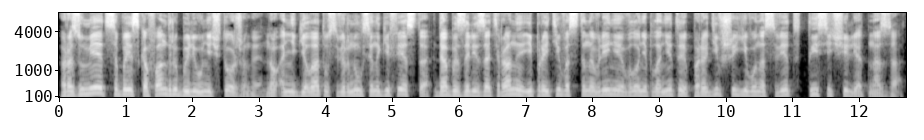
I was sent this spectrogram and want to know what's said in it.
Разумеется, боескафандры были уничтожены, но Аннигилатус вернулся на Гефеста, дабы залезать раны и пройти восстановление в лоне планеты, породившей его на свет тысячи лет назад.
